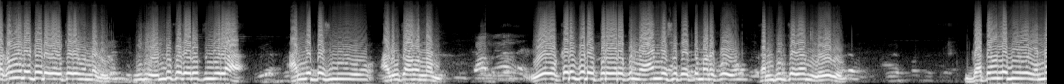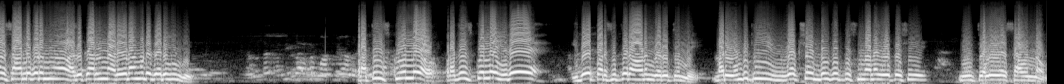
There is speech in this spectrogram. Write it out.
రకమైనటువంటి వైఖరి ఉన్నది. ఇది ఎందుకు జరుగుతుంది ఇలా అని చెప్పేసి మేము అడుగుతా ఉన్నాం. ఏ ఒక్కరికి కూడా ఇప్పటి వరకు న్యాయం చేసేటట్టు మనకు కనిపించడం లేదు. గతంలో మేము ఎన్నోసార్లు కూడా మేము అధికారులను అడగడం కూడా జరిగింది. ప్రతి స్కూల్లో ప్రతి స్కూల్లో ఇదే ఇదే పరిస్థితి రావడం జరుగుతుంది. మరి ఎందుకు ఈ వివక్ష ఎందుకు చూపిస్తుందని చెప్పేసి మేము తెలియజేస్తా ఉన్నాం.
